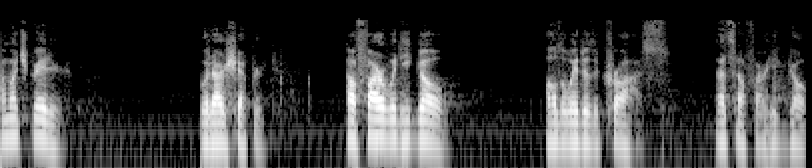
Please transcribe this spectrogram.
how much greater would our shepherd? How far would he go? All the way to the cross. That's how far he'd go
